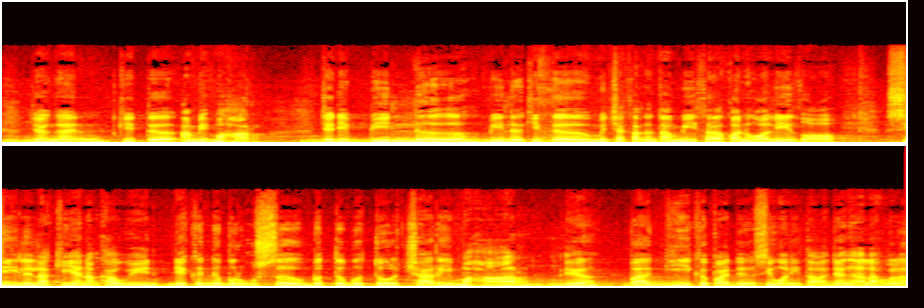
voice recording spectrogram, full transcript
hmm. jangan kita ambil mahar hmm. jadi bila bila kita bercakap tentang mitsaqan ghalidha si lelaki yang nak kahwin dia kena berusaha betul-betul cari mahar mm-hmm. ya bagi kepada si wanita. Janganlah wala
